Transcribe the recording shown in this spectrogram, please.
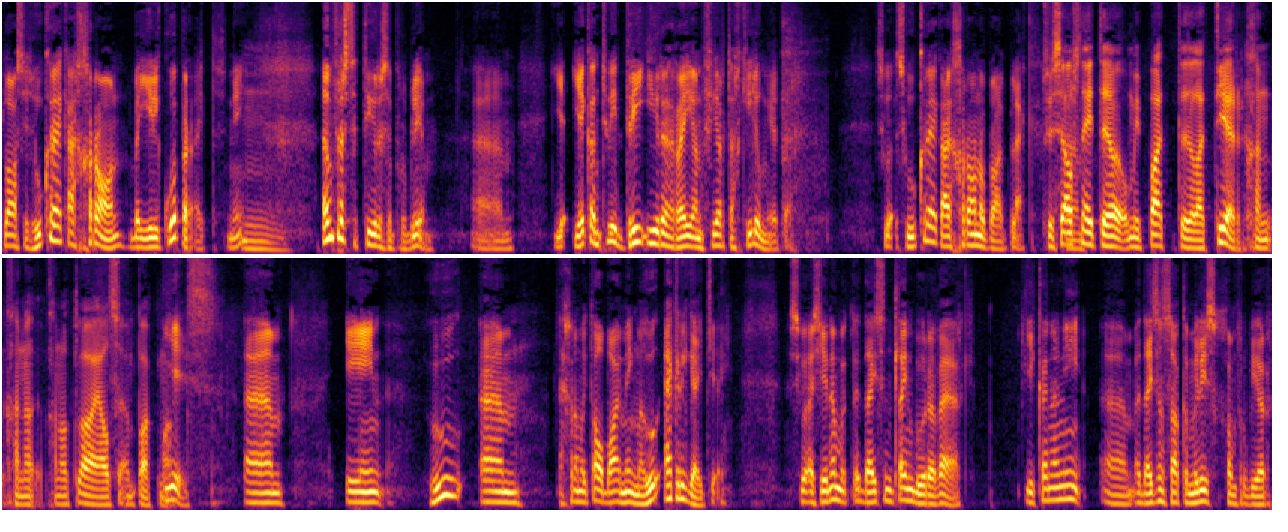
plaas is, hoe kry ek hy graan by hierdie koper uit, nê? Nee? Mm. Infrastruktuur is 'n probleem. Ehm um, jy, jy kan 2, 3 ure ry aan 40 km. So so hoe kry ek daai graan op daai plek? So selfs um, net uh, om die pad te lateer gaan gaan gaan al klaar helse impak maak. Yes. Ehm um, en hoe ehm um, ek gaan nou my taal baie meng, maar hoe aggregate jy? So as jy nou met 1000 klein boere werk, jy kan nou nie ehm um, 1000 sakke mielies gaan probeer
